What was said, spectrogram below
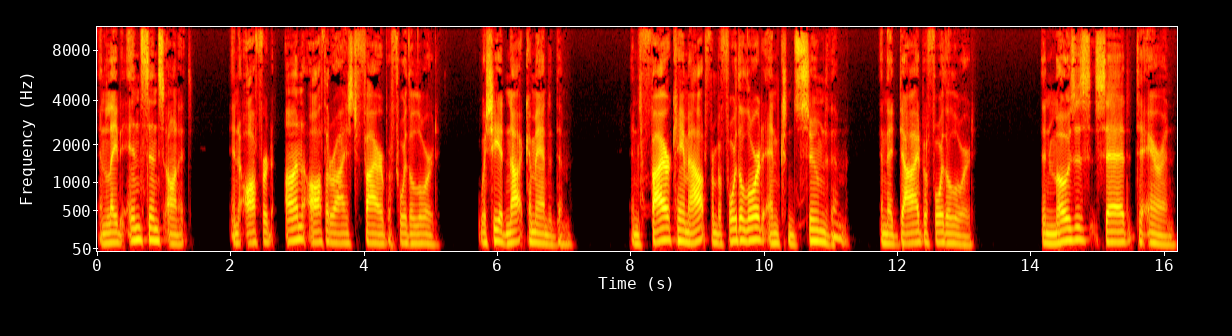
and laid incense on it and offered unauthorized fire before the Lord, which he had not commanded them. And fire came out from before the Lord and consumed them, and they died before the Lord. Then Moses said to Aaron,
